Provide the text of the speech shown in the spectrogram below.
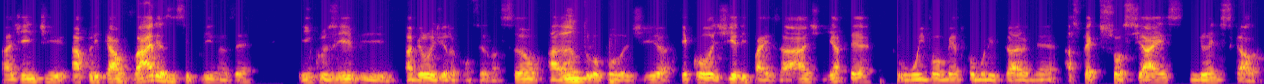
a gente aplicar várias disciplinas, né? Inclusive a biologia da conservação, a antropologia, ecologia de paisagem e até o envolvimento comunitário, né? Aspectos sociais em grande escala.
